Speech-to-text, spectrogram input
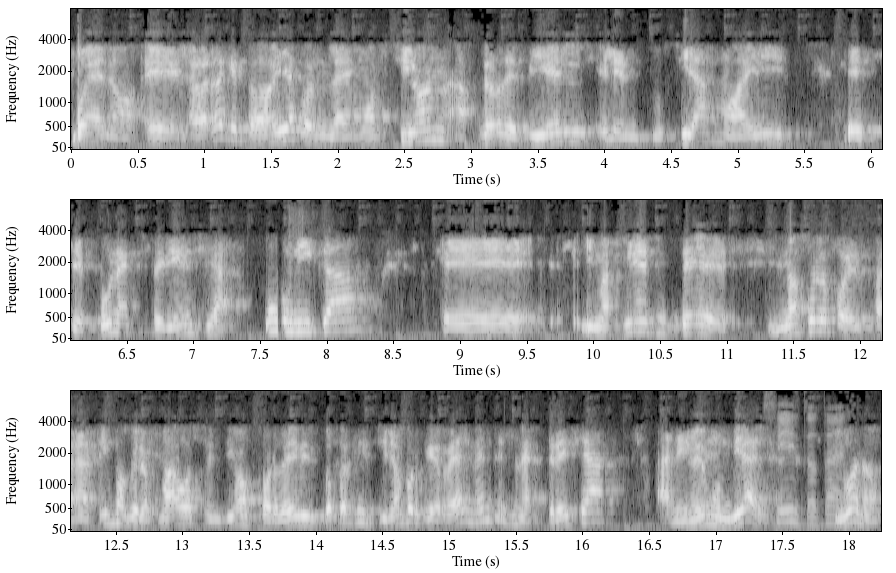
Bueno, eh, la verdad que todavía con la emoción a flor de piel, el entusiasmo ahí, este, fue una experiencia única. Eh, imagínense ustedes, no solo por el fanatismo que los magos sentimos por David Copperfield, sino porque realmente es una estrella a nivel mundial. Sí, total. Y bueno,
